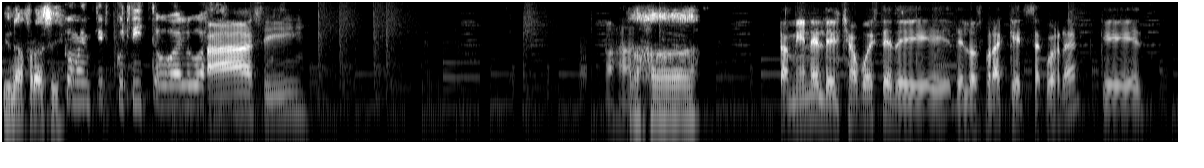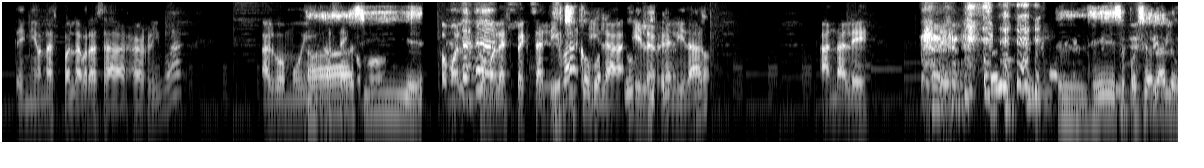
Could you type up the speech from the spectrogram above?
y una frase. Como en circulito o algo así. Ah, sí. Ajá. Ajá. También el del chavo este de, de los brackets, ¿se acuerdan? Que tenía unas palabras a- arriba. Algo muy, no Ah, sé, como, sí. eh, como, la, como la expectativa y, la, y la realidad. ¿no? Ándale. Sí. se parecía a Lalo.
